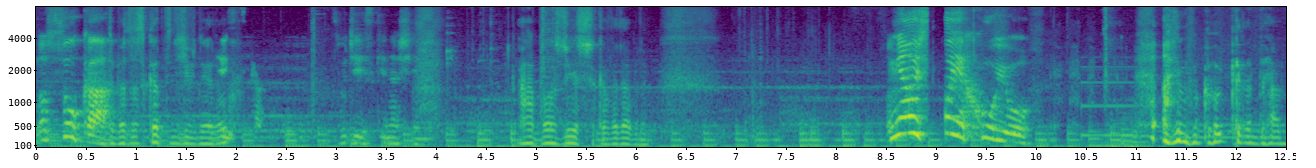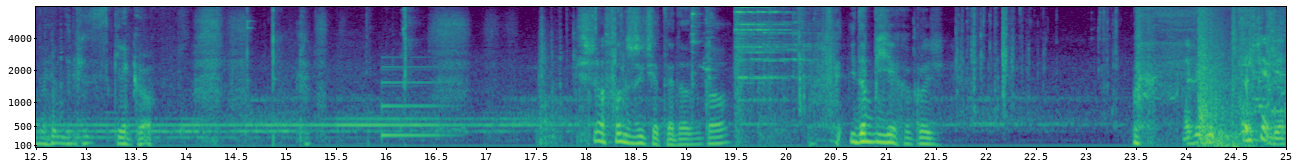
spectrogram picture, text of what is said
No suka! Dobra, to skąd dziwny ruch? Złodziejskie nasienie. A, bo on żyje szykowy, dobra. No miałeś swoje chuju! Ale my go okradamy z wszystkiego. Jeszcze ma fakt życie teraz, no. I dobije kogoś. Najpierw do ciebie.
